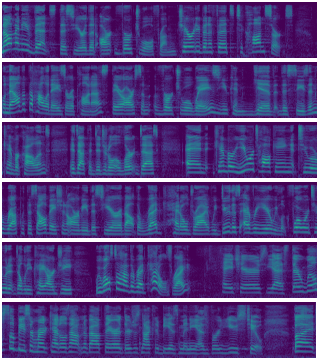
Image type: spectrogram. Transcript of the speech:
Not many events this year that aren't virtual, from charity benefits to concerts. Well, now that the holidays are upon us, there are some virtual ways you can give this season. Kimber Collins is at the Digital Alert Desk. And Kimber, you were talking to a rep with the Salvation Army this year about the Red Kettle Drive. We do this every year. We look forward to it at WKRG. We will still have the red kettles, right? Hey, cheers. Yes, there will still be some red kettles out and about there. They're just not going to be as many as we're used to. But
